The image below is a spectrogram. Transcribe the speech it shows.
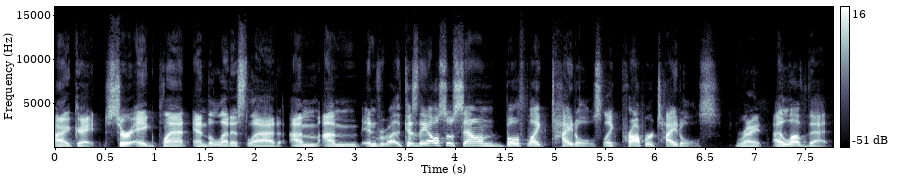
All right, great. Sir Eggplant and the Lettuce Lad. I'm I'm in because they also sound both like titles, like proper titles. Right. I love that.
